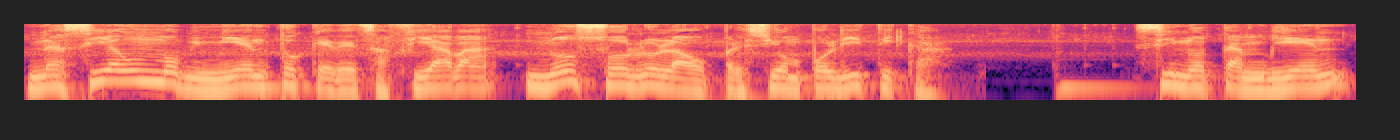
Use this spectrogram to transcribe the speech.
nacía un movimiento que desafiaba no solo la opresión política, sino también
